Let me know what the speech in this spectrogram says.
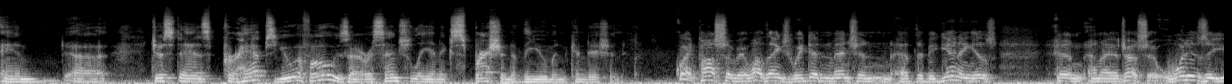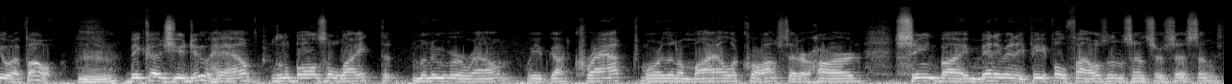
And uh, just as perhaps UFOs are essentially an expression of the human condition. Quite possibly. One of the things we didn't mention at the beginning is, and, and I address it, what is a UFO? Mm-hmm. Because you do have little balls of light that maneuver around. We've got craft more than a mile across that are hard, seen by many, many people, thousands sensor systems.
